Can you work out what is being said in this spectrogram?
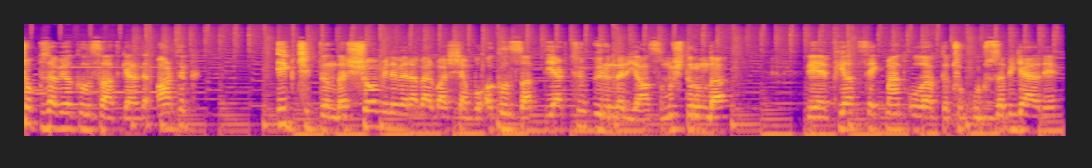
çok güzel bir akıllı saat geldi. Artık ilk çıktığında Xiaomi ile beraber başlayan bu akıllı saat diğer tüm ürünleri yansımış durumda. Ve fiyat segment olarak da çok ucuza bir geldi.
